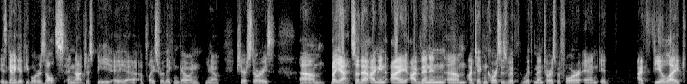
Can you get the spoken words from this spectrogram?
is going to get people results and not just be a uh, a place where they can go and you know share stories um but yeah so that i mean i i've been in um i've taken courses with with mentors before and it i feel like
